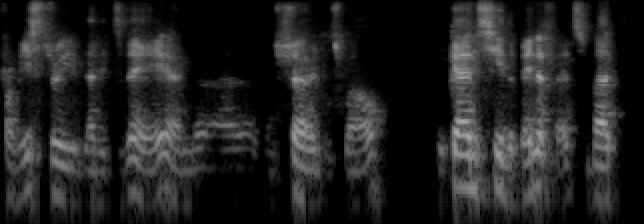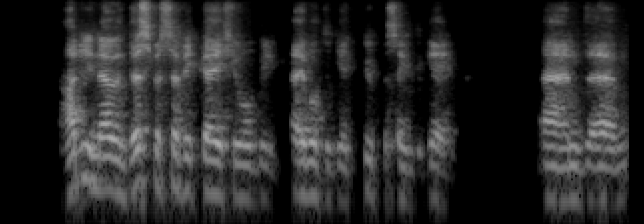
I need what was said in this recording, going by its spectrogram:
from history that it's there and uh, showed as well. You can see the benefits, but how do you know in this specific case you will be able to get 2% again? And um,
